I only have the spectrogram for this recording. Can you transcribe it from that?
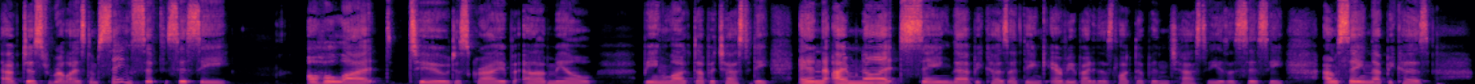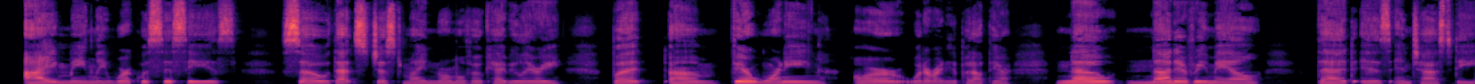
I've just realized I'm saying sissy a whole lot to describe a male being locked up in chastity. And I'm not saying that because I think everybody that's locked up in chastity is a sissy. I'm saying that because I mainly work with sissies. So that's just my normal vocabulary. But um, fair warning or whatever I need to put out there no, not every male that is in chastity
